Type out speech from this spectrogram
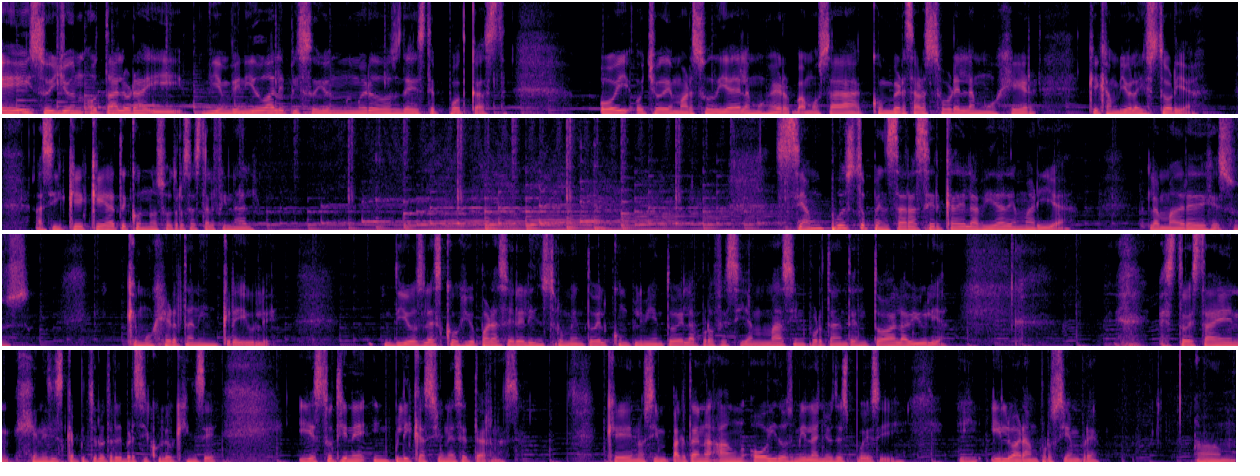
Hey, soy John Otálora y bienvenido al episodio número 2 de este podcast. Hoy, 8 de marzo, Día de la Mujer, vamos a conversar sobre la mujer que cambió la historia. Así que quédate con nosotros hasta el final. ¿Se han puesto a pensar acerca de la vida de María, la Madre de Jesús? Qué mujer tan increíble. Dios la escogió para ser el instrumento del cumplimiento de la profecía más importante en toda la Biblia. Esto está en Génesis capítulo 3 versículo 15 y esto tiene implicaciones eternas que nos impactan aún hoy, dos mil años después y, lo harán por siempre. Um,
